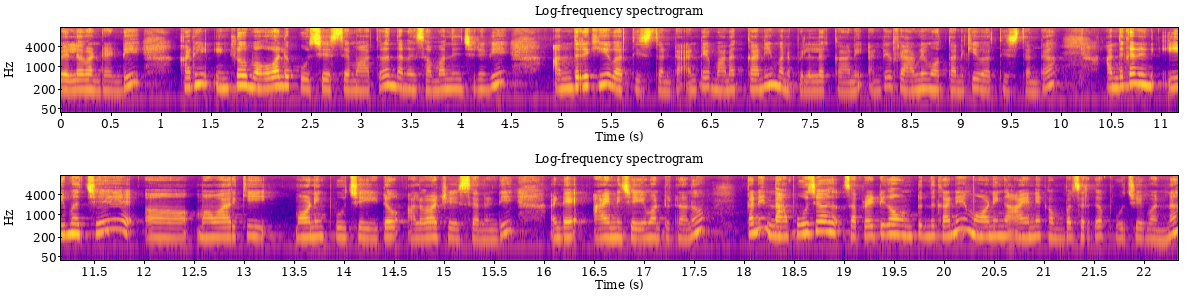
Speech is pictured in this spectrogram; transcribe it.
వెళ్ళవంటండి. కానీ ఇంట్లో మగవాళ్ళు పూజ చేస్తే మాత్రం దానికి సంబంధించినవి అందరికీ వర్తిస్తుంట. అంటే మనకు కానీ మన పిల్లలకు కానీ అంటే ఫ్యామిలీ మొత్తానికి వర్తిస్తుంట. అందుకని నేను ఈ మధ్య మా వారికి మార్నింగ్ పూజ చేయటం అలవాటు చేశానండి. అంటే ఆయన్ని చేయమంటున్నాను. కానీ నా పూజ సపరేట్గా ఉంటుంది కానీ మార్నింగ్ ఆయనే కంపల్సరీగా పూజ చేయమన్నా.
